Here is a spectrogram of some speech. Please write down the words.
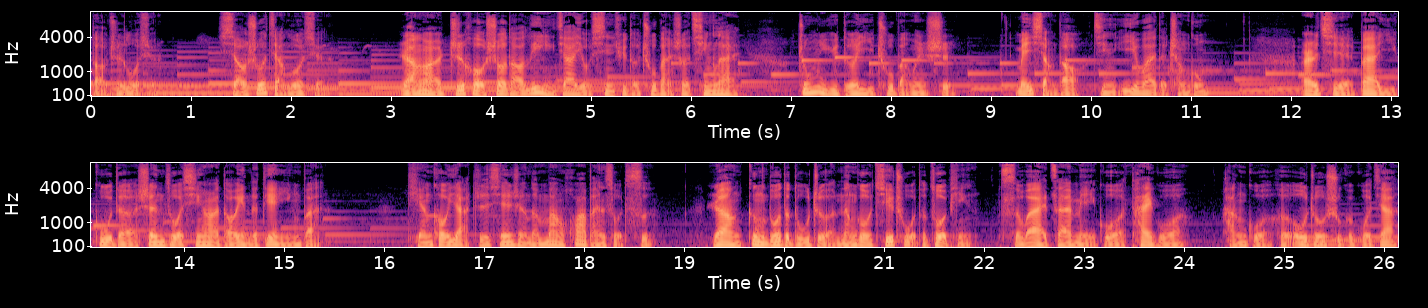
导致落选。小说奖落选，然而之后受到另一家有兴趣的出版社青睐，终于得以出版问世。没想到竟意外的成功，而且拜已故的深作新二导演的电影版、田口雅之先生的漫画版所赐，让更多的读者能够接触我的作品。此外，在美国、泰国、韩国和欧洲数个国家，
